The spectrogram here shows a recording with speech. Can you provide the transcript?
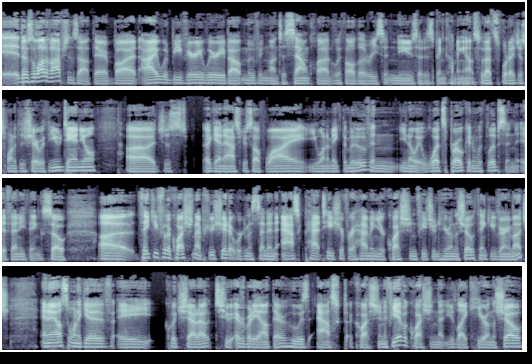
eh, there's a lot of options out there, but I would be very weary about moving on to SoundCloud with all the recent news that has been coming out. So that's what I just wanted to share with you, Daniel. Uh, just again ask yourself why you want to make the move and you know what's broken with libsyn if anything so uh, thank you for the question i appreciate it we're going to send an ask pat t-shirt for having your question featured here on the show thank you very much and i also want to give a quick shout out to everybody out there who has asked a question. If you have a question that you'd like here on the show,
